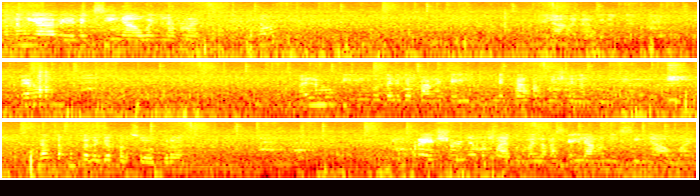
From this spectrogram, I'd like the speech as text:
Ang nangyari, nagsingawan lahat. No? Kailangan namin ng ganito. Pero, alam mo, feeling ko talaga pangit kaya nagtatakbo siya ng tubig. Tatakot talaga pag sobra. Yung pressure niya masyadong malakas, kailangan may singawan.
